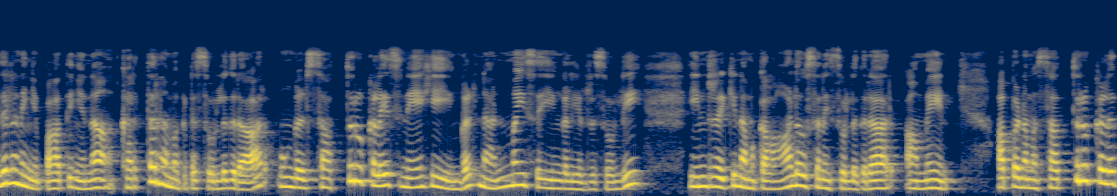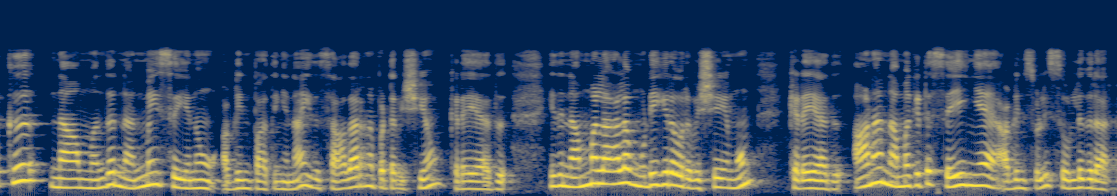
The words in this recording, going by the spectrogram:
இதில் நீங்கள் பார்த்தீங்கன்னா கர்த்தர் நம்மக்கிட்ட சொல்லுகிறார் உங்கள் சத்துருக்களை சிநேகியுங்கள் நன்மை செய்யுங்கள் என்று சொல்லி இன்றைக்கு நமக்கு ஆலோசனை சொல்லுகிறார். அமேன் அப்போ நம்ம சத்துருக்களுக்கு நாம் வந்து நன்மை செய்யணும் அப்படின்னு பார்த்தீங்கன்னா இது சாதாரணப்பட்ட விஷயம் கிடையாது. இது நம்மளால் முடிகிற ஒரு விஷயமும் கிடையாது. ஆனால் நம்மக்கிட்ட செய்யுங்க அப்படின்னு சொல்லி சொல்லுகிறார்.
